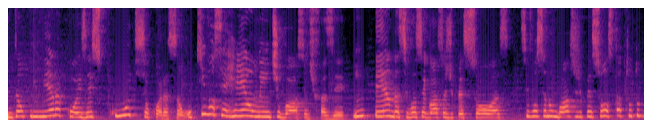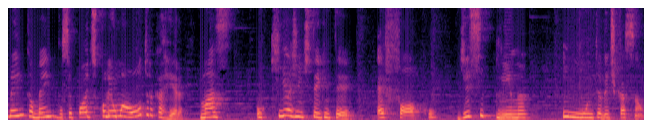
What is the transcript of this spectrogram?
Então, primeira coisa, escute seu coração. O que você realmente gosta de fazer? Entenda se você gosta de pessoas. Se você não gosta de pessoas, tá tudo bem também. Você pode escolher uma outra carreira. Mas o que a gente tem que ter é foco, disciplina e muita dedicação.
